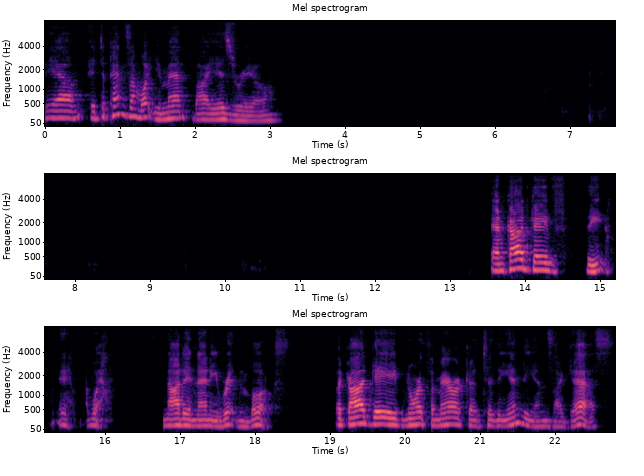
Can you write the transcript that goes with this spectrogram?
yeah, it depends on what you meant by Israel. And God gave the, eh, well, not in any written books. But God gave North America to the Indians, I guess.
